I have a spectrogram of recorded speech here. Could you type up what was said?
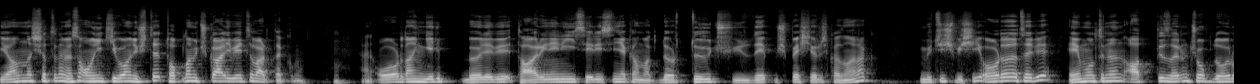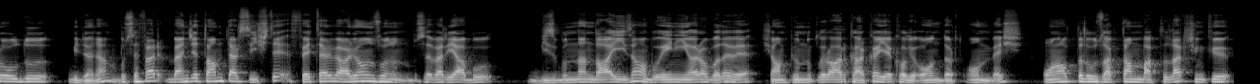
Yanlış hatırlamıyorsam 12 ve 13'te toplam 3 galibiyeti var takımın. Yani oradan gelip böyle bir tarihin en iyi serisini yakalamak 4'te 3 %75 yarış kazanarak müthiş bir şey. Orada da tabii Hamilton'ın attığı zarın çok doğru olduğu bir dönem. Bu sefer bence tam tersi işte Vettel ve Alonso'nun bu sefer ya bu biz bundan daha iyiyiz ama bu en iyi arabada ve şampiyonlukları arka arkaya yakalıyor 14, 15. 16'da da uzaktan baktılar çünkü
